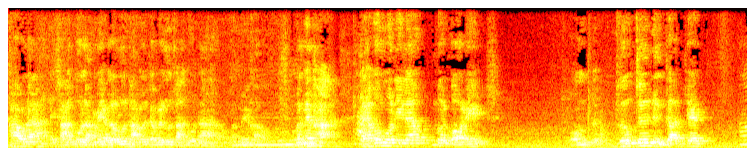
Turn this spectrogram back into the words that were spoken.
เข้านะไอ้สามตัวหลังเนี่ยเรารู้ถามเราจะไม่รู้สามตัวหน้ามันไม่เข้ามันไม่ผ่านแต่ผมงวดนี้แล้วงวดก่อนนี่ ผมซื้อซื้อหนึ่งเก้าเจ็ดอ๋อ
